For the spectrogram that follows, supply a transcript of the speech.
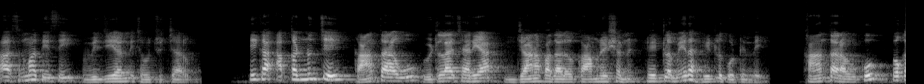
ఆ సినిమా తీసి విజయాన్ని చవిచూచారు ఇక అక్కడి నుంచి కాంతారావు విఠలాచార్య జానపదాలు కాంబినేషన్ హిట్ల మీద హిట్లు కొట్టింది. కాంతారావుకు ఒక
